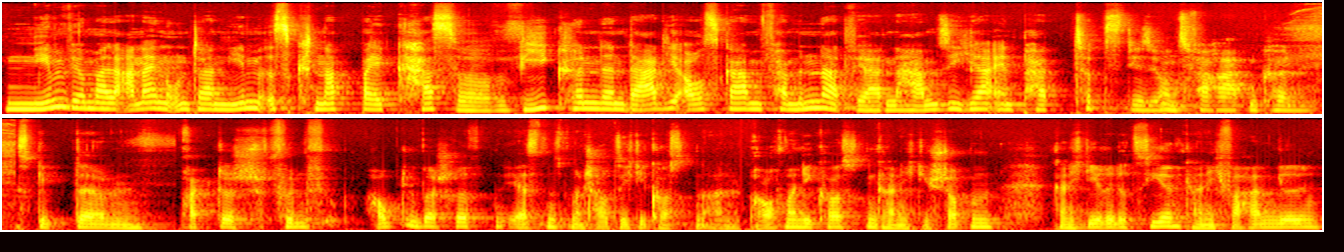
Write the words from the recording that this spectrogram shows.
Nehmen wir mal an, ein Unternehmen ist knapp bei Kasse. Wie können denn da die Ausgaben vermindert werden? Haben Sie hier ein paar Tipps, die Sie uns verraten können? Es gibt ähm, praktisch fünf Hauptüberschriften. Erstens, man schaut sich die Kosten an. Braucht man die Kosten? Kann ich die stoppen? Kann ich die reduzieren? Kann ich verhandeln?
